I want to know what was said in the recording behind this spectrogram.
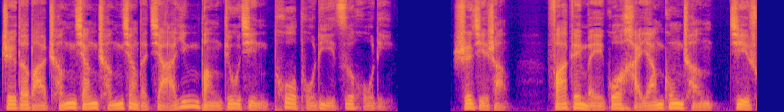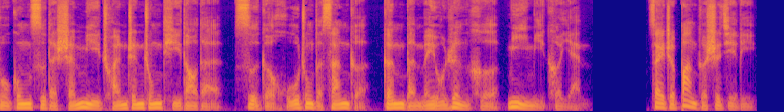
只得把成箱成箱的假英镑丢进托普利兹湖里。实际上，发给美国海洋工程技术公司的神秘传真中提到的四个湖中的三个根本没有任何秘密可言。在这半个世纪里，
